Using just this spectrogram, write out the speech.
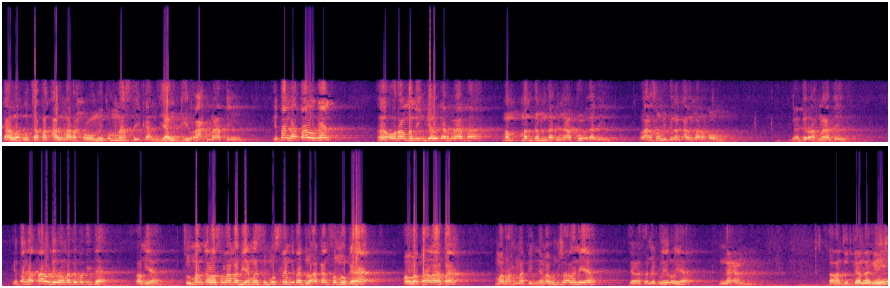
Kalau ucapan almarhum itu memastikan yang dirahmati. Kita nggak tahu kan? orang meninggal karena apa? Mendem tadi, mabuk tadi. Langsung dibilang almarhum. Enggak dirahmati. Kita nggak tahu dirahmati atau tidak. Paham ya? Cuman kalau selama dia masih muslim kita doakan semoga Allah taala apa? merahmatinya. Mahum soal ini ya. Jangan sampai keliru ya. Naam. Kita lanjutkan lagi.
